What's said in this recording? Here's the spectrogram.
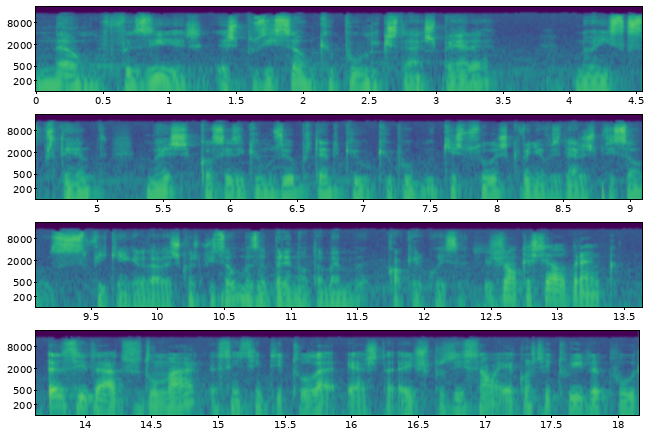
não fazer a exposição que o público está à espera, não é isso que se pretende, mas com certeza que o museu pretende que, o, que, o que as pessoas que venham visitar a exposição se fiquem agradadas com a exposição, mas aprendam também qualquer coisa. João Castelo Branco, as Idades do Mar, assim se intitula esta exposição, é constituída por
